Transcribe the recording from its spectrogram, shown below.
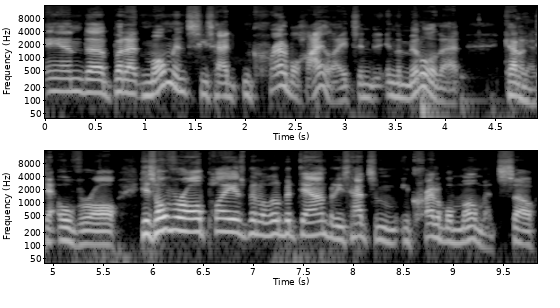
and uh, but at moments he's had incredible highlights in in the middle of that kind of de- overall. His overall play has been a little bit down, but he's had some incredible moments. So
